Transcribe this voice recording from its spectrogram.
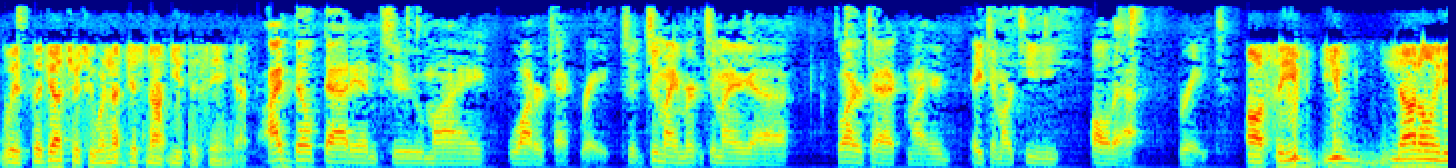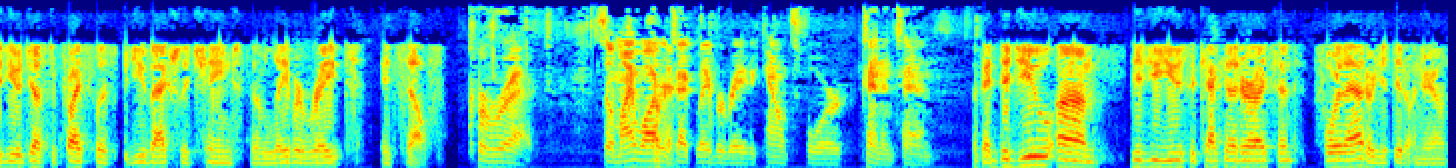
with adjusters who are not just not used to seeing that. I built that into my WaterTech rate to to my to my uh, WaterTech, my HMRT, all that rate. Oh, so you've you've not only did you adjust the price list, but you've actually changed the labor rate itself. Correct. So my WaterTech okay. labor rate accounts for ten and ten. Okay. Did you um did you use the calculator I sent for that, or you just did it on your own?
